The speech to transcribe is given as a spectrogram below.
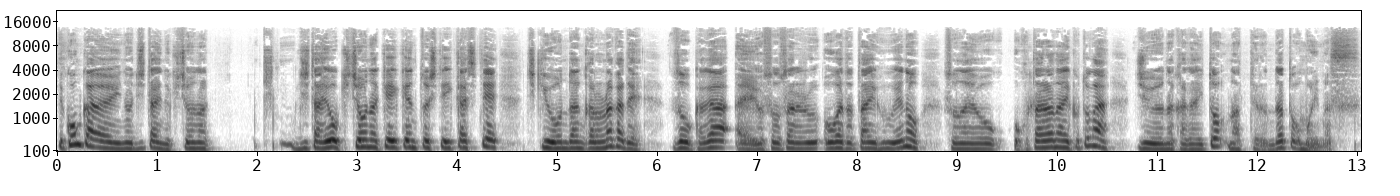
で今回の事態の貴重な事態を貴重な経験として生かして地球温暖化の中で増加が予想される大型台風への備えを怠らないことが重要な課題となっているんだと思います。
